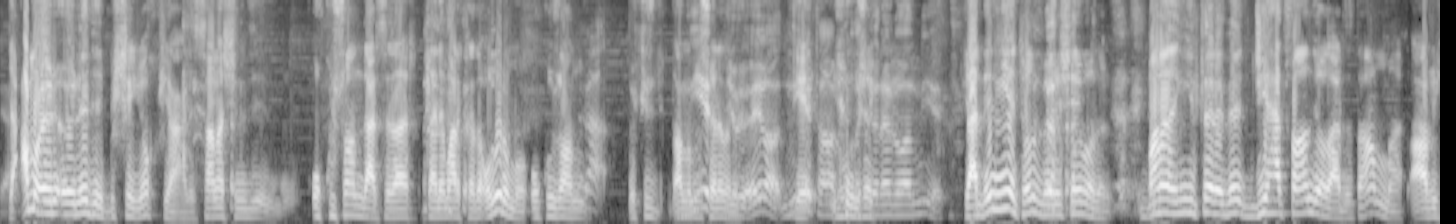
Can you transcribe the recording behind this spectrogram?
Yani Ya ama öyle öyle de bir şey yok yani. Sana şimdi okusan derseler Danimarka'da olur mu? Okuzan, Ya, öküz anlamını niyet söylemedim. diyor. Eyvallah. Niyet Ge- abi. yumuşak. Önemli olan niyet. Ya ne niyet oğlum böyle şey mi olur? Bana İngiltere'de cihat falan diyorlardı tamam mı? Abi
